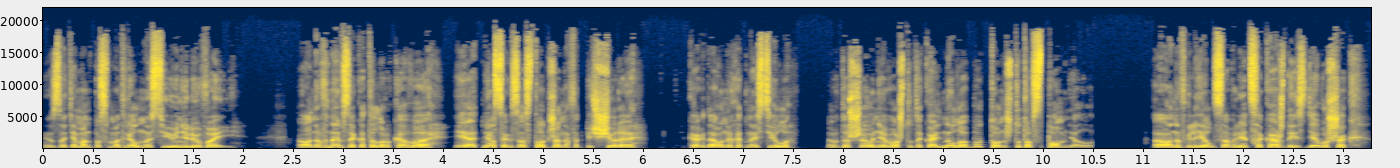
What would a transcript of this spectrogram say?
Затем он посмотрел на Сиюни Лю Вэй. Он вновь закатал рукава и отнёс их за сто джанов от пещеры. Когда он их относил, в душе у него что-то кольнуло, будто он что-то вспомнил. Он вгляделся в лица каждой из девушек,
